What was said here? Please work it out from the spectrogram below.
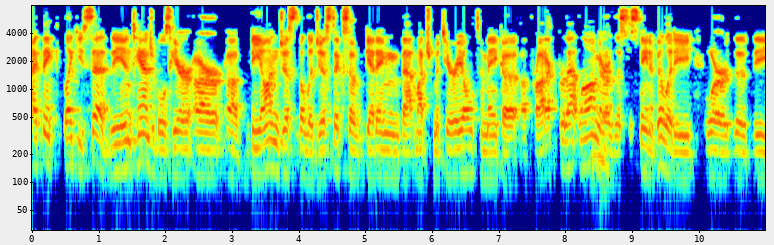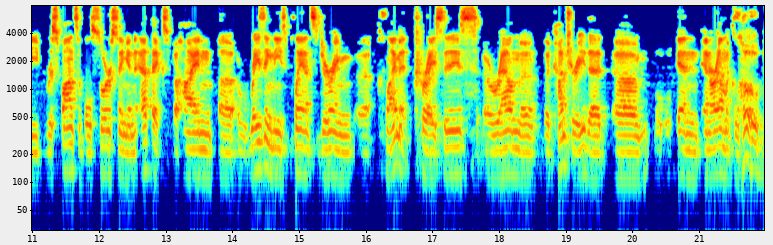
I think, like you said, the intangibles here are uh, beyond just the logistics of getting that much material to make a, a product for that long, mm-hmm. or the sustainability, or the, the responsible sourcing and ethics behind uh, raising these plants during uh, climate crises around the, the country that um, and and around the globe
